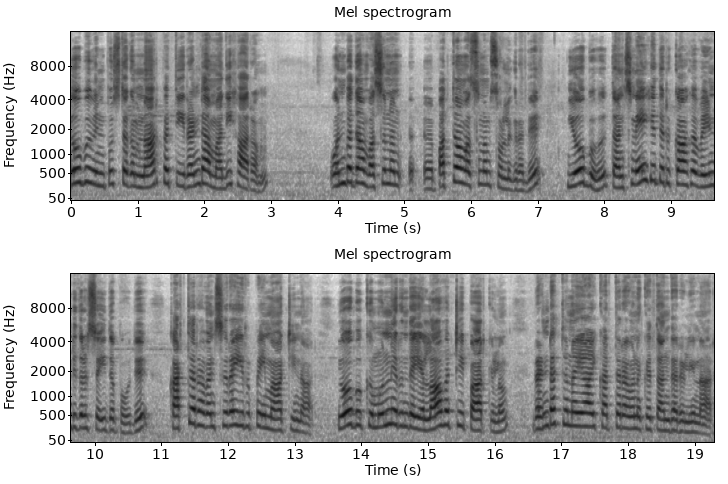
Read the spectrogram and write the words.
யோபுவின் புஸ்தகம் நாற்பத்தி இரண்டாம் அதிகாரம் ஒன்பதாம் வசனம் பத்தாம் வசனம் சொல்லுகிறது. யோபு தன் சிநேகிதருக்காக வேண்டுதல் செய்தபோது கர்த்தர் அவன் சிறையிருப்பை மாற்றினார். யோபுக்கு முன் இருந்த எல்லாவற்றை பார்க்கிலும் ரெண்டத்தனையாய் கர்த்தர் அவனுக்கு தந்தருளினார்.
